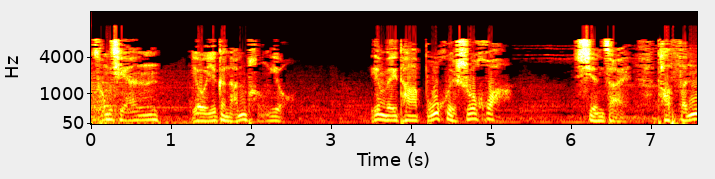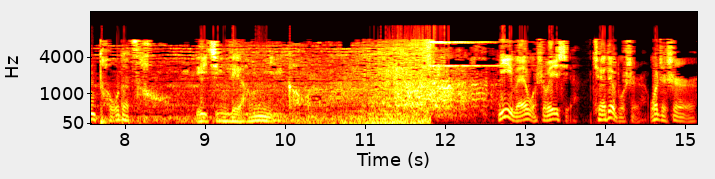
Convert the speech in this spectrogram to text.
从前有一个男朋友，因为他不会说话，现在他坟头的草已经两米高了。你以为我是威胁？绝对不是，我只是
